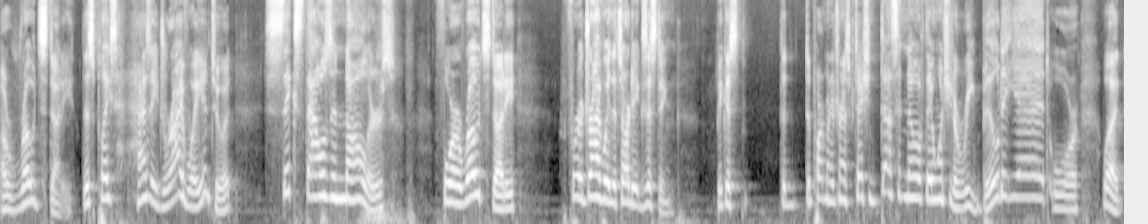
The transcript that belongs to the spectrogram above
a road study. This place has a driveway into it. $6,000 for a road study for a driveway that's already existing because the Department of Transportation doesn't know if they want you to rebuild it yet or what.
